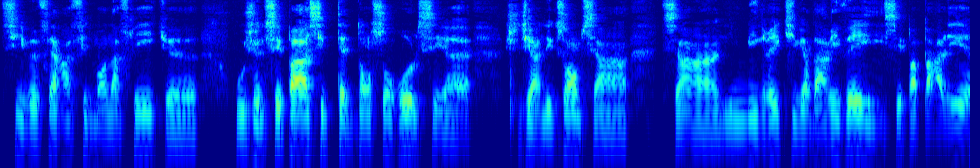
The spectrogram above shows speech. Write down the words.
s'il veut faire un film en Afrique, ou je ne sais pas, si peut-être dans son rôle, c'est, je dis un exemple, c'est un, un immigré qui vient d'arriver, il ne sait pas parler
